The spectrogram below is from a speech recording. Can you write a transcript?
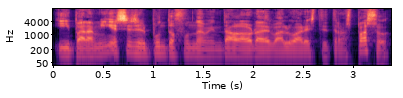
y para mí ese es el punto fundamental a la hora de evaluar este traspaso.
